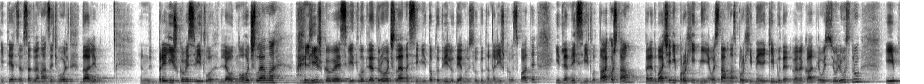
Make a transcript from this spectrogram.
іти, це все 12 вольт. Далі. Приліжкове світло для одного члена, приліжкове світло для другого члена сім'ї. Тобто дві людини тут буде на ліжкове спати, і для них світло. Також там передбачені прохідні. Ось там у нас прохідний, який буде вимикати ось цю люстру. І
